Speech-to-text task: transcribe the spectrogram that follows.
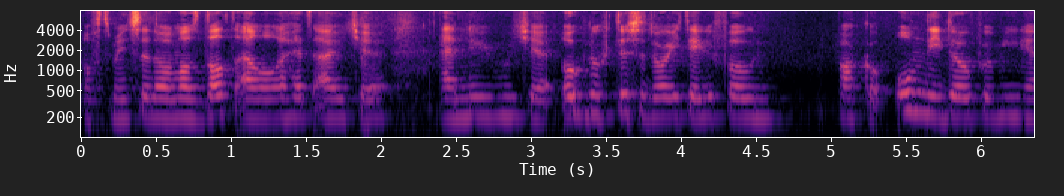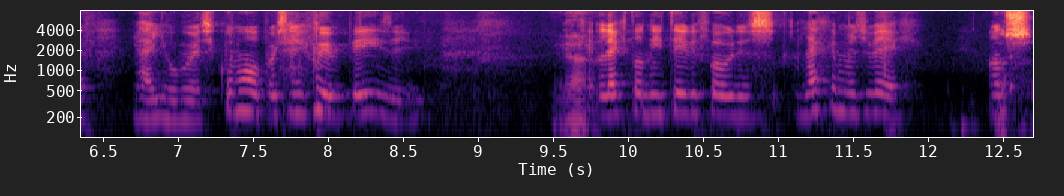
of tenminste dan was dat al het uitje. En nu moet je ook nog tussendoor je telefoon pakken om die dopamine. Ja jongens, kom op, we zijn weer bezig. Ja. Leg dan die telefoon eens, leg hem eens weg. Dat Want is,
